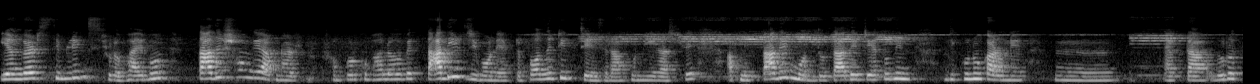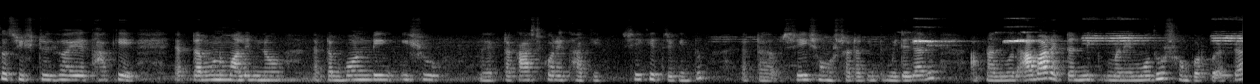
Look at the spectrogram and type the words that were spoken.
ইয়াঙ্গার সিবলিংস ছোটো ভাই বোন তাদের সঙ্গে আপনার সম্পর্ক ভালো হবে। তাদের জীবনে একটা পজিটিভ চেঞ্জ রাহু নিয়ে আসবে। আপনি তাদের মধ্যে, তাদের যে এতদিন যে কোনো কারণে একটা দূরত্ব সৃষ্টি হয়ে থাকে, একটা মনোমালিন্য, একটা বন্ডিং ইস্যু একটা কাজ করে থাকে, সেই ক্ষেত্রে কিন্তু একটা, সেই সমস্যাটা কিন্তু মিটে যাবে। আপনাদের মধ্যে আবার একটা মানে মধুর সম্পর্ক, একটা,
